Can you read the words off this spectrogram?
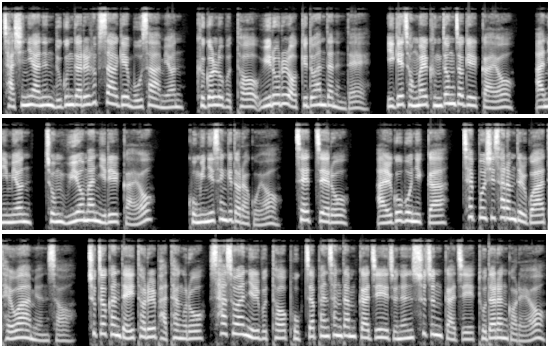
자신이 아는 누군가를 흡사하게 모사하면 그걸로부터 위로를 얻기도 한다는데 이게 정말 긍정적일까요? 아니면 좀 위험한 일일까요? 고민이 생기더라고요. 셋째로 알고 보니까 챗봇이 사람들과 대화하면서 축적한 데이터를 바탕으로 사소한 일부터 복잡한 상담까지 해주는 수준까지 도달한 거래요.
